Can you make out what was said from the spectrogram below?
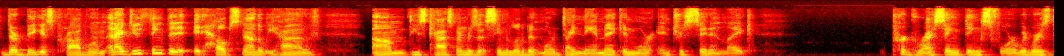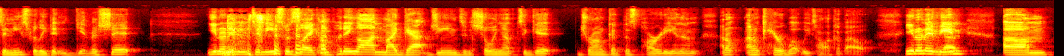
their biggest problem, and I do think that it, it helps now that we have um, these cast members that seem a little bit more dynamic and more interested in like progressing things forward, whereas Denise really didn't give a shit. You know what I mean? Denise was like, "I'm putting on my Gap jeans and showing up to get drunk at this party, and then I don't, I don't care what we talk about." You know what I mean? Um,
